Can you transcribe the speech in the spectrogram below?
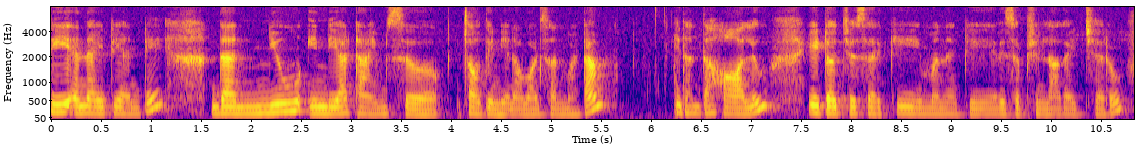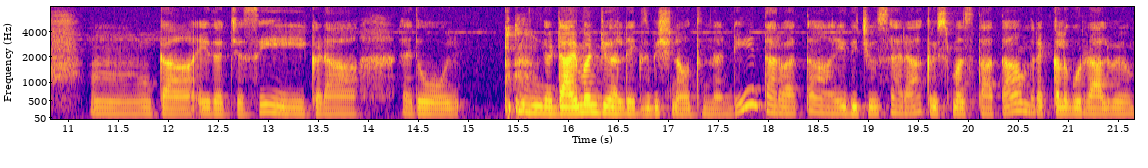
టిఎన్ఐటి అంటే the new India times south Indian awards అనమాట ఇదంతా హాలు. ఇటు వచ్చేసరికి మనకి రిసెప్షన్ లాగా ఇచ్చారు. ఇంకా ఇది వచ్చేసి ఇక్కడ ఏదో డైమండ్ జ్యువెలరీ ఎగ్జిబిషన్ అవుతుందండి. తర్వాత ఇది చూసారా? క్రిస్మస్ తాత రెక్కల గుర్రాలు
